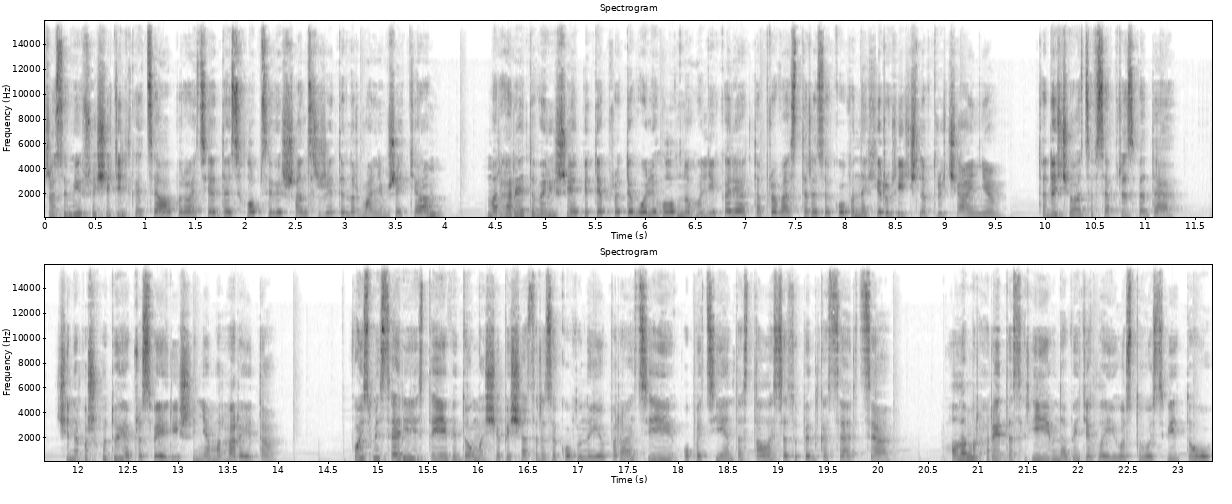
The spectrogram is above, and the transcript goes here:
Зрозумівши, що тільки ця операція дасть хлопцеві шанс жити нормальним життям, Маргарита вирішує піти проти волі головного лікаря та провести ризиковане хірургічне втручання. Та до чого це все призведе? Чи не пошкодує про своє рішення Маргарита? В восьмій серії стає відомо, що під час ризикованої операції у пацієнта сталася зупинка серця, але Маргарита Сергіївна витягла його з того світу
